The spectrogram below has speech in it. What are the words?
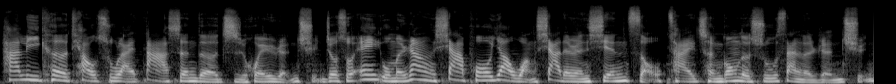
她立刻跳出来，大声的指挥人群，就说：“哎，我们让下坡要往下的人先走，才成功的疏散了人群。”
